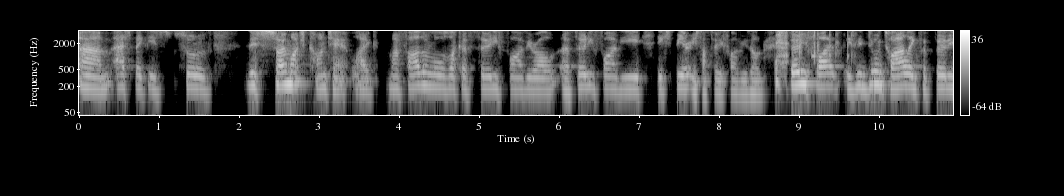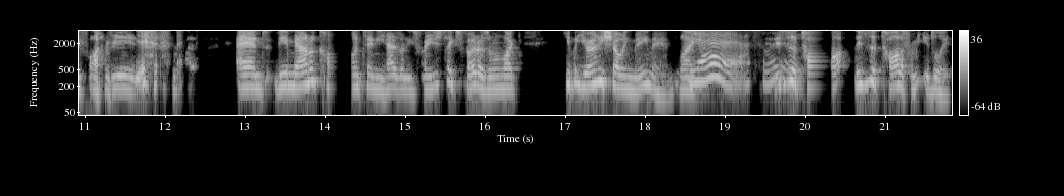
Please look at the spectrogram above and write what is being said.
um, aspect is sort of there's so much content. Like my father-in-law is like a 35 year old, a 35 year experience. He's not 35 years old. 35. he's been doing tiling for 35 years, yeah, and the amount of content he has on his phone, he just takes photos, and I'm like, yeah, but you're only showing me, man. Like yeah, absolutely. this is a this is a tiler from Italy,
